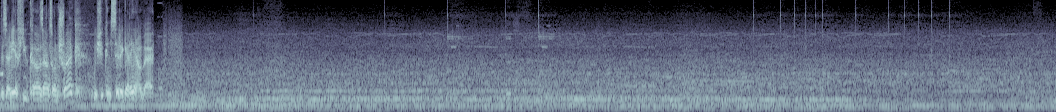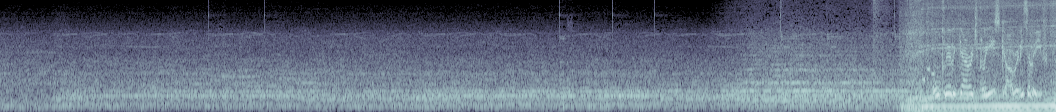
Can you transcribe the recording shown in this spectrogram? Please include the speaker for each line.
Speaker 1: There's only a few cars out on track. We should consider getting out there. Clear the garage, please. Car ready to leave.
